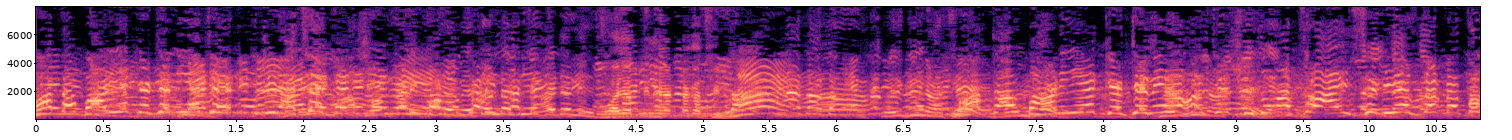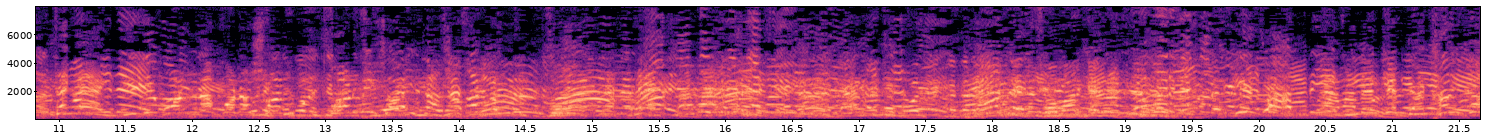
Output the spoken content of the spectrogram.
ভাতা। বাড়িয়ে কেটে নিয়েছে আছে সরকারি কর্মচারীর কাছে। দু হাজার তিন হাজার টাকা ছিল না, দাদা, ভাতা বাড়িয়ে কেটে নেওয়া হয়েছে শুধুমাত্র আইসিডিএস এর বেতন থেকে অন্য কোনো সরকারি কর্মী সহায়তা কিন্তু আপনি আমাদেরকে দেখান তো,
